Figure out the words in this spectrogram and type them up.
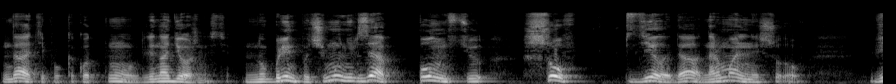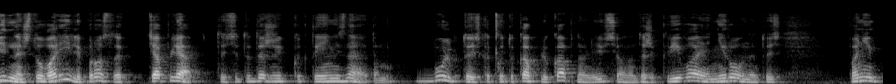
да, типа, как вот, ну, для надежности. Но, блин, почему нельзя полностью шов сделать, да, нормальный шов? Видно, что варили просто тяп-ляп. То есть это даже как-то, я не знаю, там бульк, то есть какую-то каплю капнули и все, она даже кривая, неровная. То есть по ней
